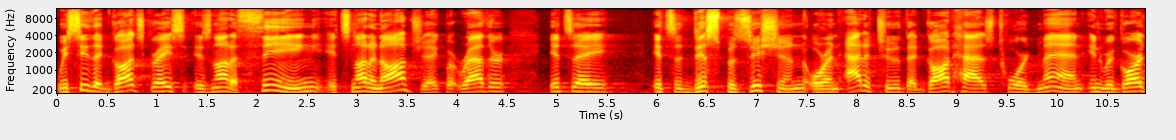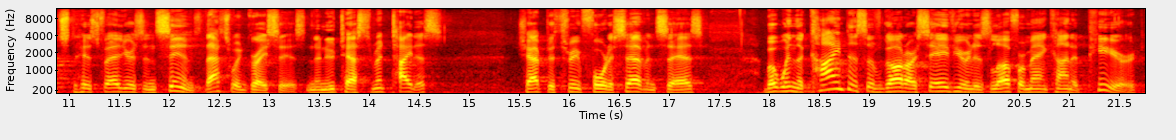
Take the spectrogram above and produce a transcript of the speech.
we see that God's grace is not a thing, it's not an object, but rather it's a, it's a disposition or an attitude that God has toward man in regards to his failures and sins. That's what grace is. In the New Testament, Titus chapter 3, 4 to 7 says, But when the kindness of God our Savior and His love for mankind appeared,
